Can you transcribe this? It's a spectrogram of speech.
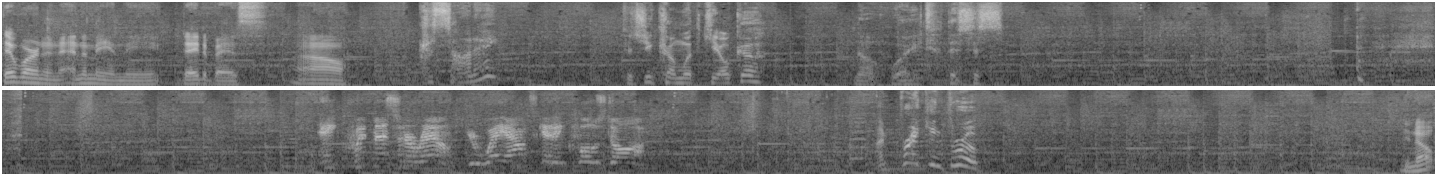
They weren't an enemy in the database. Oh. Kasane? Did she come with Kyoka? No, wait, this is... Hey, quit messing around. Your way out's getting closed off. I'm breaking through! You know,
